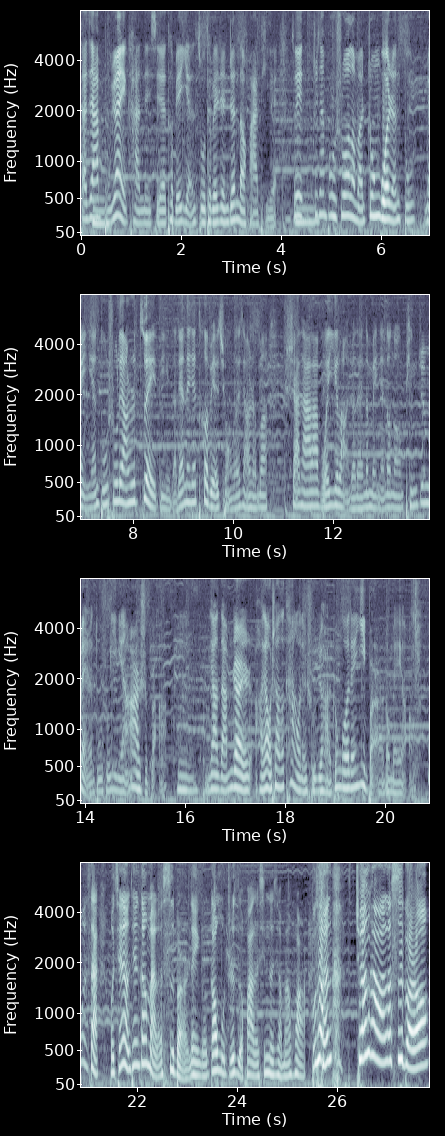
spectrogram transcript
大家不愿意看那些特别严肃、特别认真的话题，所以之前不是说了吗？中国人读每年读书量是最低的，连那些特别穷的，像什么沙特阿拉伯、伊朗这类，那每年都能平均每人读书一年二十本。嗯，你像咱们这儿，好像我上次看过那数据，好像中国连一本都没有。哇塞！我前两天刚买了四本那个高木直子画的新的小漫画，不错。全看完了四本哦，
